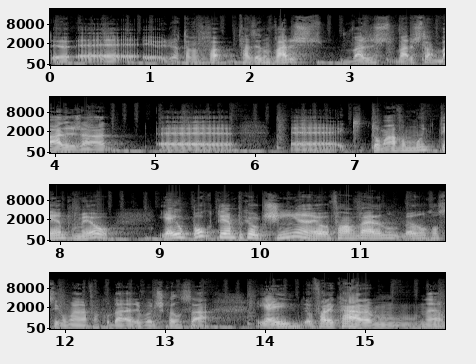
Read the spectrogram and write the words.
eu, é, é, eu já tava fazendo vários, vários, vários trabalhos já é, é, que tomavam muito tempo meu. E aí o pouco tempo que eu tinha, eu falava, velho, eu não, eu não consigo mais na faculdade, eu vou descansar. E aí eu falei, cara, hum, né,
